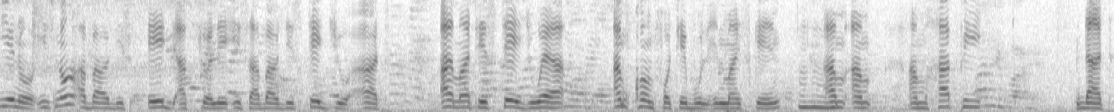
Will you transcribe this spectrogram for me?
you know, it's not about this age actually, it's about the stage you're at. I'm at a stage where I'm comfortable in my skin. Mm-hmm. I'm, I'm, I'm happy that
